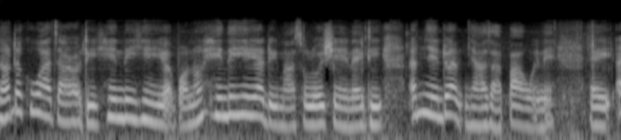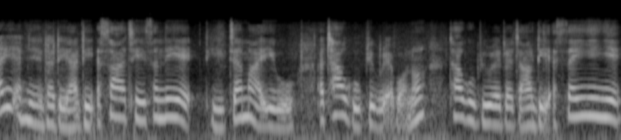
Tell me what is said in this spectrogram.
နောက်တစ်ခုကကြတော့ဒီဟင်းသီးဟင်းရွက်ပေါ့နော်ဟင်းသီးဟင်းရွက်တွေမှာဆိုလို့ရှိရင်လည်းဒီအမြင့်တက်များစွာပါဝင်တယ်အဲအဲ့ဒီအမြင့်တက်တွေကဒီအစာချေစနစ်ရဲ့ဒီကျန်းမာရေးကိုအထောက်အကူပြုတယ်ပေါ့နော်အထောက်အကူပြုတဲ့အတွက်ကြောင့်ဒီအစိမ်းရင်းရင်း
